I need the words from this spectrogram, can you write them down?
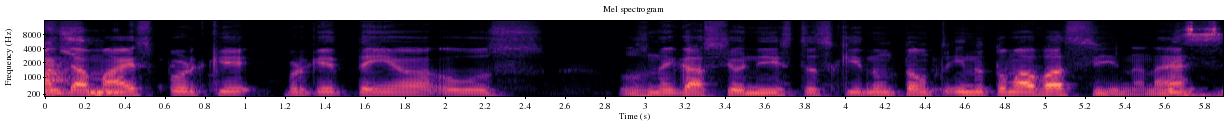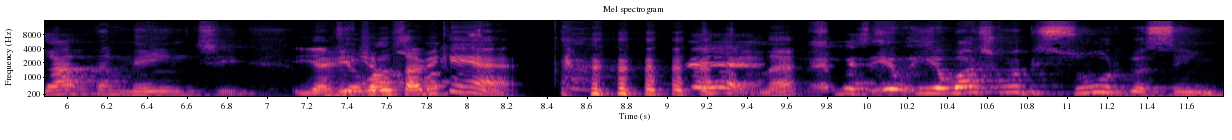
Ainda acho- mais porque, porque tem os, os negacionistas que não estão indo tomar vacina, né? Exatamente. E a Porque gente não sabe uma quem é. É, Né? é, mas eu, e eu acho um absurdo, assim,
